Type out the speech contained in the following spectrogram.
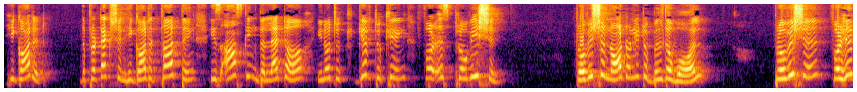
He got it. The protection, he got it. Third thing, he's asking the letter, you know, to give to king for his provision. Provision not only to build the wall, provision for him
